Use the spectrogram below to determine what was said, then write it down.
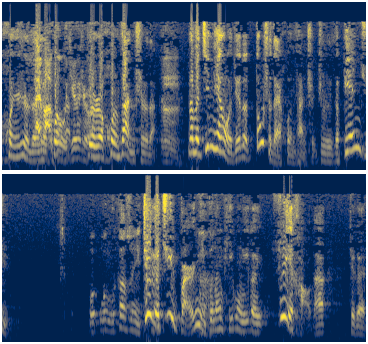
混日子，海马歌舞厅是吧？就是混饭吃的。嗯。那么今天我觉得都是在混饭吃，就是一个编剧。我我我告诉你，这个剧本你不能提供一个最好的这个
